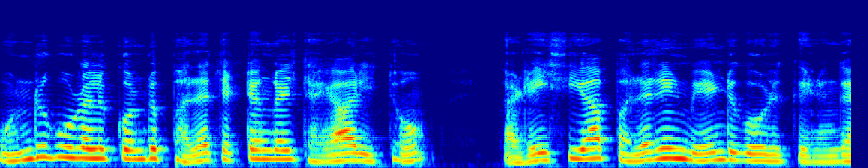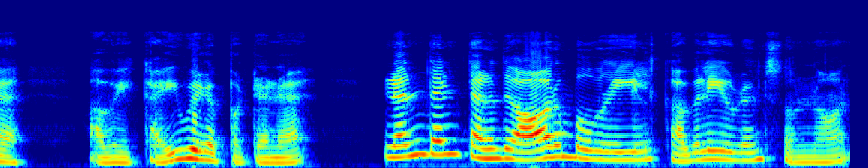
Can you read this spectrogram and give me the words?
ஒன்று கூடலுக்கொண்டு பல திட்டங்கள் தயாரித்தோம். கடைசியாக பலரின் வேண்டுகோளுக்கு இணங்க அவை கைவிடப்பட்டன. நந்தன் தனது ஆரம்ப உரையில் கவலையுடன் சொன்னான்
